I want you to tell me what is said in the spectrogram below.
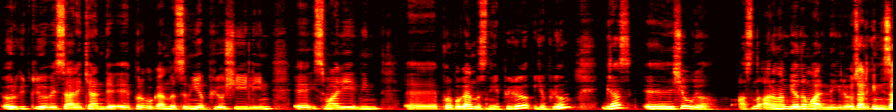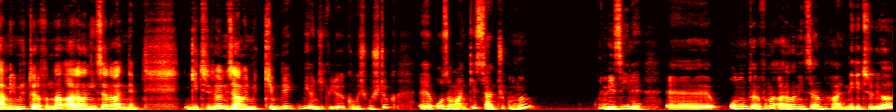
örgütlüyor vesaire kendi e, propagandasını yapıyor. Şiiliğin, e, İsmaili'nin e, propagandasını yapıyor. yapıyor. Biraz e, şey oluyor. Aslında aranan bir adam haline giriyor. Özellikle Nizami Mülk tarafından aranan insan haline getiriliyor. Nizami Mülk kimdi? Bir önceki videoda konuşmuştuk. E, o zamanki Selçuklu'nun veziri e, onun tarafına aranan insan haline getiriliyor.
